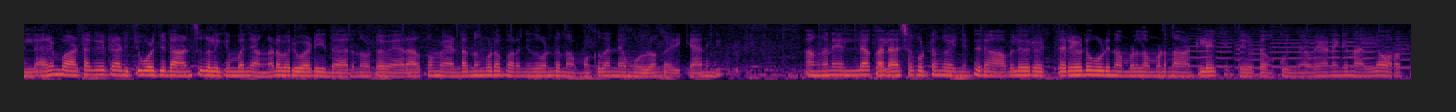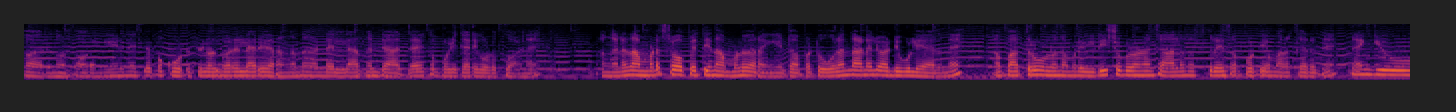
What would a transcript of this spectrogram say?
എല്ലാവരും പാട്ടൊക്കെ ഇട്ട് അടിച്ചു പൊളിച്ച് ഡാൻസ് കളിക്കുമ്പോൾ ഞങ്ങളുടെ പരിപാടി ഇതായിരുന്നു കേട്ടോ. വേറെ ആർക്കും വേണ്ടെന്നും കൂടെ പറഞ്ഞതുകൊണ്ട് നമുക്ക് തന്നെ മുഴുവൻ കഴിക്കാനും കിട്ടും. അങ്ങനെ എല്ലാ കലാശക്കൊട്ടും കഴിഞ്ഞിട്ട് രാവിലെ ഒരു എട്ടരയോട് കൂടി നമ്മൾ നമ്മുടെ നാട്ടിലേക്ക് എത്തി കേട്ടോ. കുഞ്ഞാവയാണെങ്കിൽ നല്ല ഉറക്കമായിരുന്നു കേട്ടോ. ഉറങ്ങി എഴുന്നേറ്റപ്പോൾ കൂട്ടത്തിലുള്ളവരെല്ലാവരും ഇറങ്ങുന്ന കണ്ട് എല്ലാവർക്കും ഡാറ്റയൊക്കെ പുള്ളിക്കാരി കൊടുക്കുവാണേ. അങ്ങനെ നമ്മുടെ സ്റ്റോപ്പെത്തി നമ്മളും ഇറങ്ങി കേട്ടോ. അപ്പോൾ ടൂർ എന്താണേലും അടിപൊളിയായിരുന്നേ. അപ്പോൾ അത്രേ ഉള്ളൂ. നമ്മുടെ വീഡിയോ ഇഷ്ടപ്പെടുകയാണെങ്കിൽ ചാനൽ സബ്സ്ക്രൈബ് സപ്പോർട്ട് ചെയ്യാൻ മറക്കരുത്. താങ്ക്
